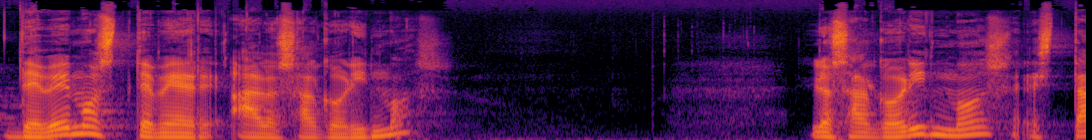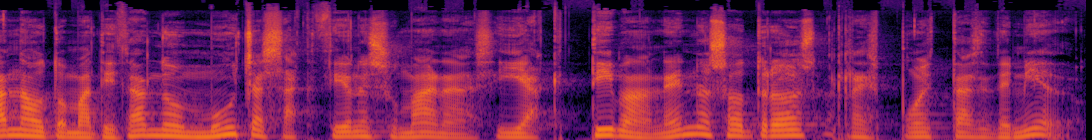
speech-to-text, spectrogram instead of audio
¿Debemos temer a los algoritmos? Los algoritmos están automatizando muchas acciones humanas y activan en nosotros respuestas de miedo,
